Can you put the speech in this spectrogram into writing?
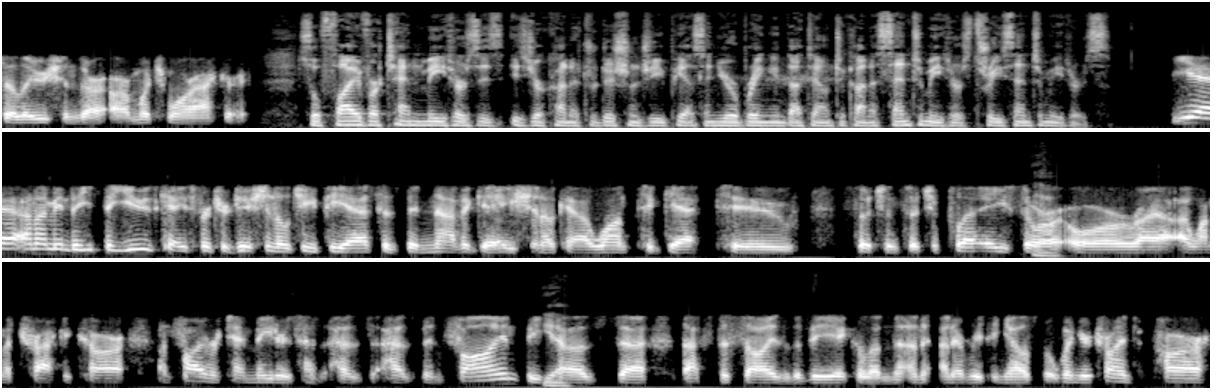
solutions are, are much more accurate. So five or ten meters is, is your kind of traditional GPS, and you're bringing that down to kind of centimeters, three centimeters. Yeah, and I mean the the use case for traditional GPS has been navigation. Okay, I want to get to such and such a place, or yeah. or uh, I want to track a car, and five or ten meters has has, has been fine because yeah. uh, that's the size of the vehicle and, and and everything else. But when you're trying to park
